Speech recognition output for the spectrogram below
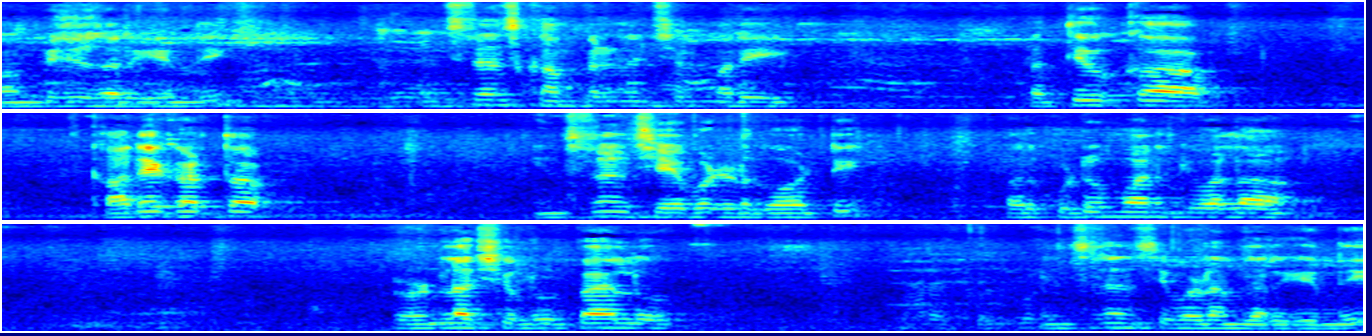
పంపించడం జరిగింది. ఇన్సూరెన్స్ కంపెనీ నుంచి మరి ప్రతి ఒక్క కార్యకర్త ఇన్సూరెన్స్ చేయబడ్డాడు కాబట్టి వారి కుటుంబానికి వల్ల రెండు లక్షల రూపాయలు ఇన్సూరెన్స్ ఇవ్వడం జరిగింది.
